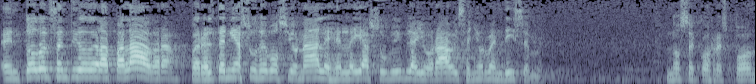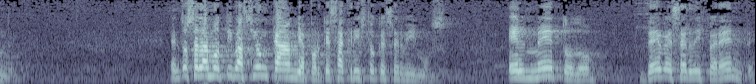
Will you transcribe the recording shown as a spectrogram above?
en todo el sentido de la palabra, pero él tenía sus devocionales, él leía su Biblia y oraba y Señor bendíceme. No se corresponde. Entonces la motivación cambia porque es a Cristo que servimos. El método debe ser diferente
